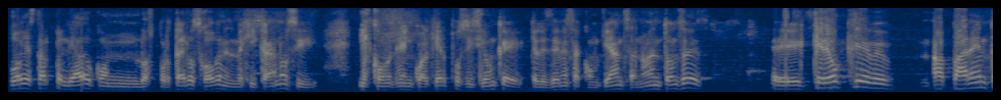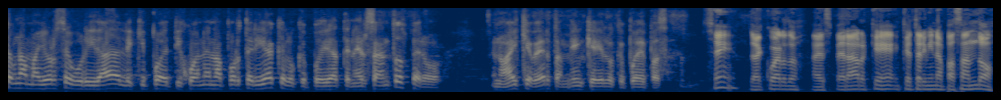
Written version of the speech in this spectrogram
voy a estar peleado con los porteros jóvenes mexicanos y, con, en cualquier posición que, les den esa confianza, ¿no? Entonces, eh, creo que aparenta una mayor seguridad el equipo de Tijuana en la portería que lo que podría tener Santos, pero bueno, hay que ver también qué es lo que puede pasar. Sí, de acuerdo, a esperar qué, qué termina pasando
